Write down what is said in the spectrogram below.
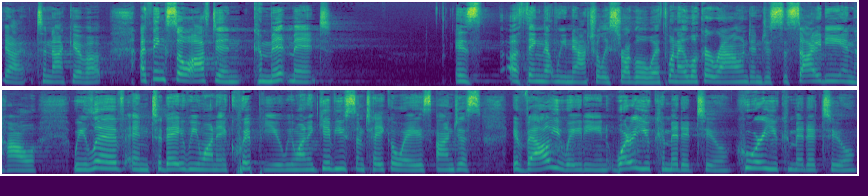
Yeah, to not give up. I think so often commitment is a thing that we naturally struggle with when I look around and just society and how we live. And today we want to equip you. We want to give you some takeaways on just evaluating what are you committed to? Who are you committed to?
